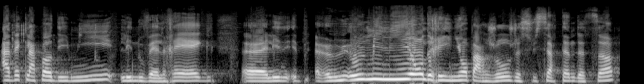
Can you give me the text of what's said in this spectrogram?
avec la pandémie, les nouvelles règles, euh, les, un, un million de réunions par jour, je suis certaine de ça.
